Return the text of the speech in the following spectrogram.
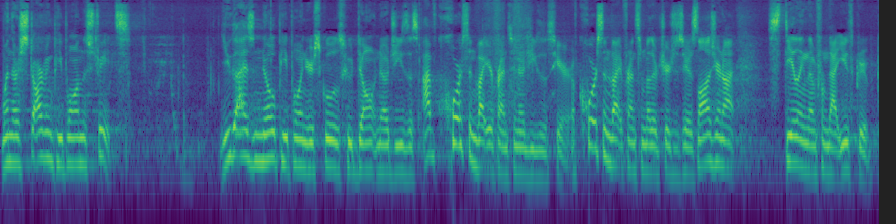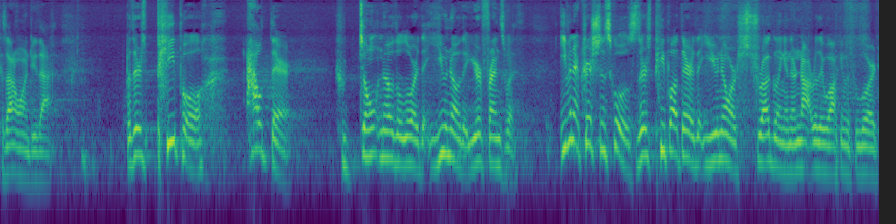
when they're starving people on the streets. You guys know people in your schools who don't know Jesus. Of course, invite your friends who know Jesus here. Of course, invite friends from other churches here, as long as you're not stealing them from that youth group, because I don't want to do that. But there's people out there who don't know the Lord that you know that you're friends with. Even at Christian schools, there's people out there that you know are struggling and they're not really walking with the Lord.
